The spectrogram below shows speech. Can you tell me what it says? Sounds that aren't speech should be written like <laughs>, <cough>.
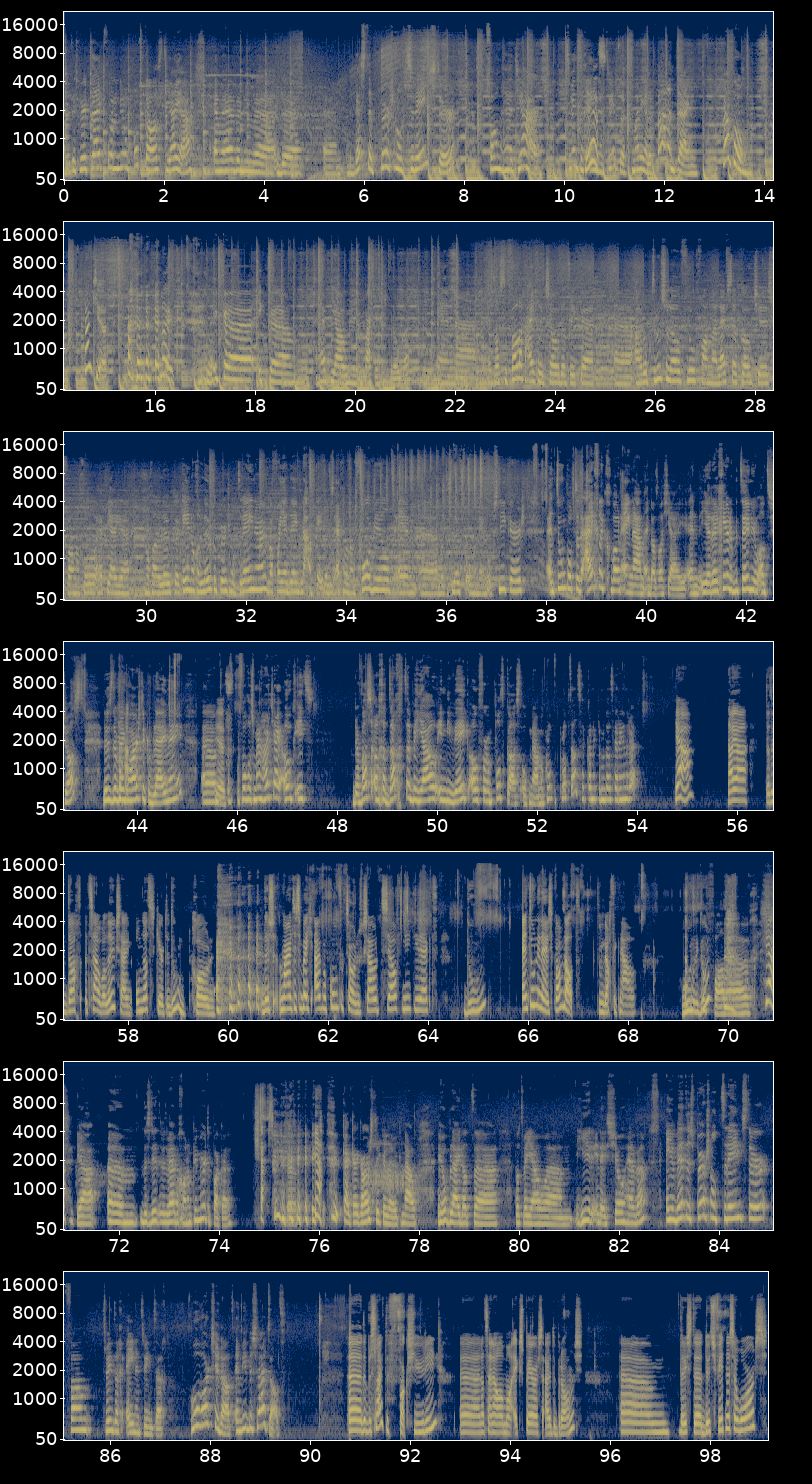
En het is weer tijd voor een nieuwe podcast. Ja, ja. En we hebben nu uh, de, um, de beste personal trainster van het jaar 2021, yes. Marielle Valentijn. Welkom. Dank je. <laughs> Leuk. ik uh, ik uh, heb jou nu een paar keer gesproken. En uh, het was toevallig eigenlijk zo dat ik uh, aan Rob Troeselo vroeg van uh, lifestyle coaches van goh, heb jij uh, nog een leuke, ken je nog een leuke personal trainer waarvan jij denkt, nou oké, okay, dat is echt wel een voorbeeld en dat is leuk voor ondernemen op sneakers. En toen popte er eigenlijk gewoon één naam en dat was jij. En je reageerde meteen heel enthousiast, dus daar ben ik <laughs> hartstikke blij mee. Yes. Volgens mij had jij ook iets. Er was een gedachte bij jou in die week over een podcastopname. Klopt, klopt dat? Kan ik me dat herinneren? Ja, nou ja, dat ik dacht, het zou wel leuk zijn om dat eens een keer te doen. Gewoon. <laughs> dus, maar het is een beetje uit mijn comfortzone, dus ik zou het zelf niet direct doen. En toen ineens kwam dat. Toen dacht ik, nou, Hoe dat moet ik toevallig. doen. <laughs> ja. Ja, um, dus dit, we hebben gewoon een primeur te pakken. Ja, zeker. <laughs> ja. kijk, kijk, hartstikke leuk. Nou, heel blij dat, uh, dat we jou uh, hier in deze show hebben. En je bent dus personal trainster van 2021. Hoe word je dat en wie besluit dat? Uh, de besluit de vakjury. Uh, dat zijn allemaal experts uit de branche. Um, er is de Dutch Fitness Awards.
